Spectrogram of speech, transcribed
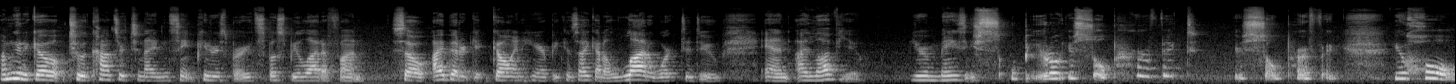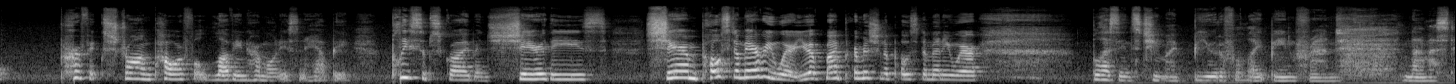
I'm going to go to a concert tonight in St. Petersburg. It's supposed to be a lot of fun. So I better get going here because I got a lot of work to do. And I love you. You're amazing. You're so beautiful. You're so perfect. You're so perfect. You're whole, perfect, strong, powerful, loving, harmonious, and happy. Please subscribe and share these. Share them, post them everywhere. You have my permission to post them anywhere. Blessings to you, my beautiful light being friend. Namaste.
